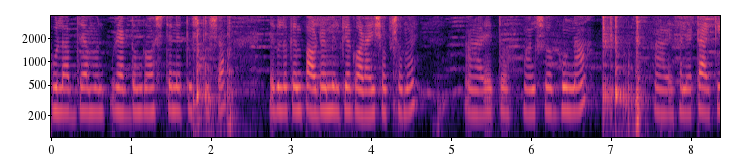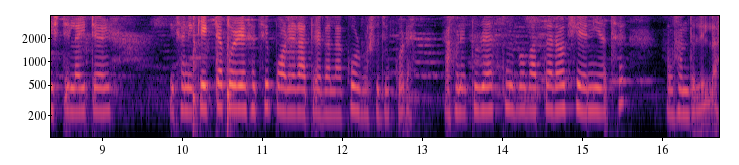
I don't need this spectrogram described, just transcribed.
গোলাপ যেমন, একদম রস টেনে টুসটুসা। এগুলোকে আমি পাউডার মিল্কে গড়াই সব সময় আর এই তো মাংস ভুনা। আর এখানে টার্কিশ ডিলাইটের এখানে কেকটা করে রেখেছি। পরে রাত্রেবেলা করব সুযোগ করে। এখন একটু রেস্ট নিব, বাচ্চারাও খেয়ে নিয়েছে। আলহামদুলিল্লাহ।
